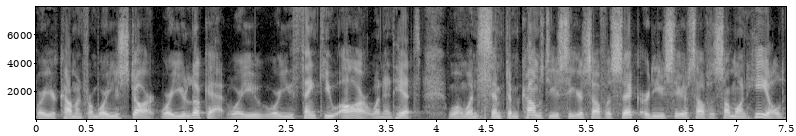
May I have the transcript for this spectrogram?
where you're coming from, where you start, where you look at, where you, where you think you are when it hits. When, when symptom comes, do you see yourself as sick or do you see yourself as someone healed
